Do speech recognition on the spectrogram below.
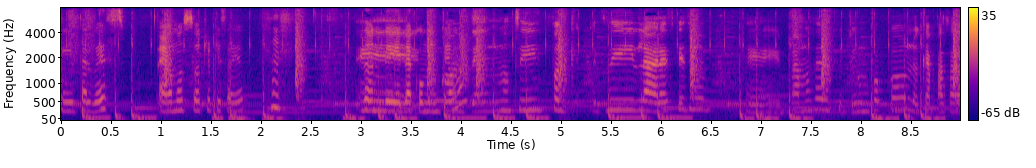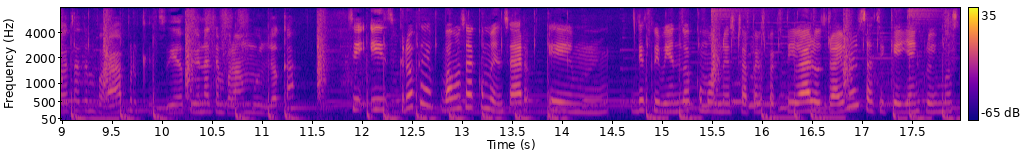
Eh, tal vez hagamos otro episodio. ¿Donde la comentemos? contemos, sí, porque sí, la verdad es que sí, eh, vamos a discutir un poco lo que ha pasado esta temporada, porque sí ha sido una temporada muy loca. Sí, y creo que vamos a comenzar em, describiendo como nuestra perspectiva de los drivers, así que ya incluimos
